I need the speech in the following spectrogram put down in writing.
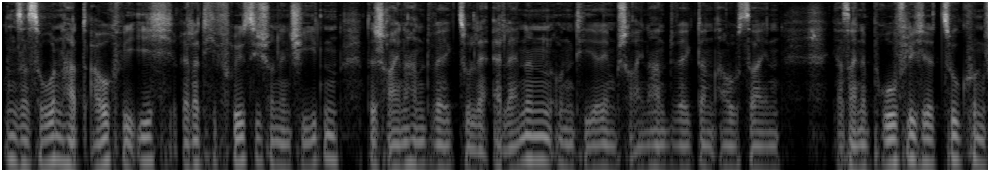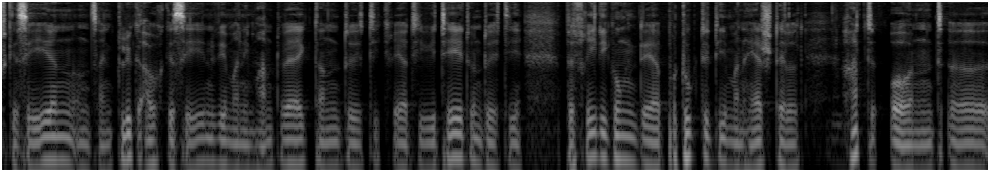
Unser Sohn hat auch wie ich relativ früh sich schon entschieden, das Schreinerhandwerk zu erlernen und hier im Schreinerhandwerk dann auch sein, ja, seine berufliche Zukunft gesehen und sein Glück auch gesehen, wie man im Handwerk dann durch die Kreativität und durch die Befriedigung der Produkte, die man herstellt, hat. Und äh,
